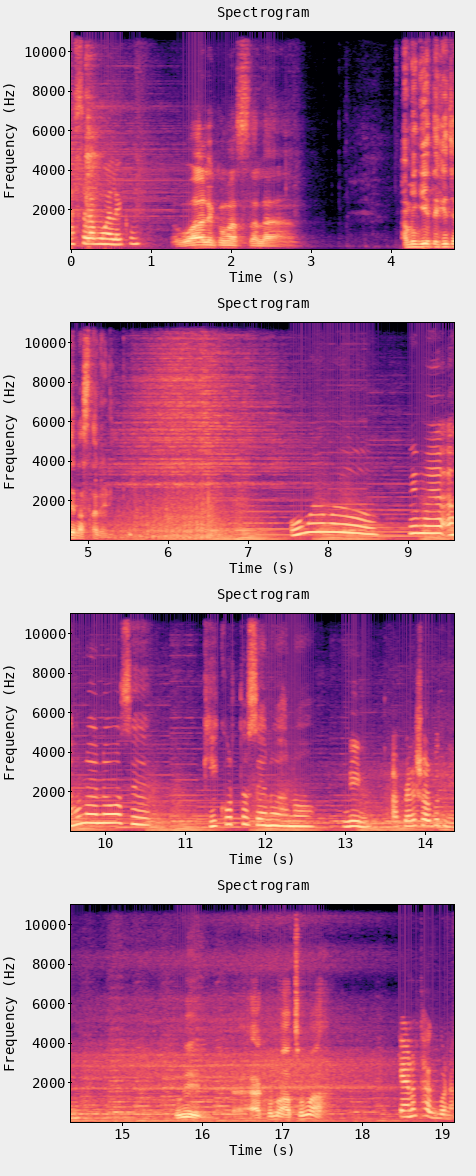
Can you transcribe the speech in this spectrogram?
আসসালামু আলাইকুম। ওয়ালাইকুম আসসালাম। আমি গিয়ে দেখি যে নাস্তা রেডি ও মামা এই মায়া এখনও এনো আছে? কি করতেছে এনো এনো নিন আপনারা শরবত নিন। তুমি এখনও আছো মা? কেন থাকব না?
